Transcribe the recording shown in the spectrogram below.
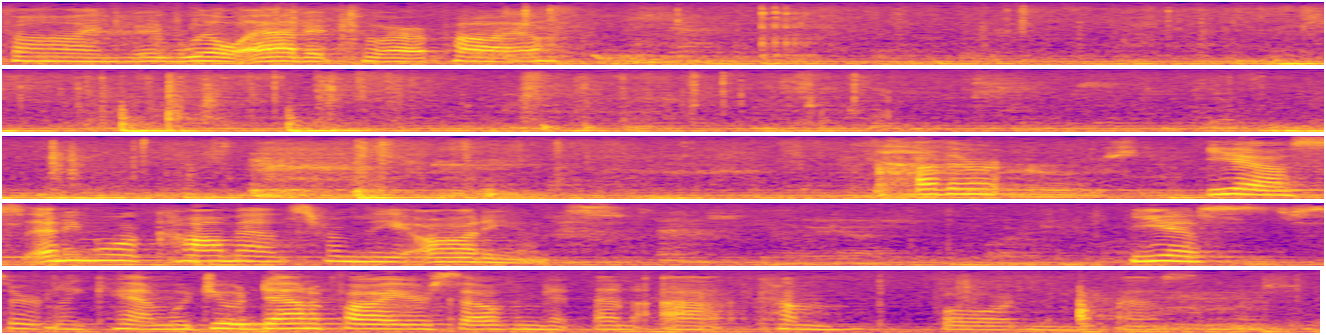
Fine, we will add it to our pile. Other, yes, any more comments from the audience? Yes, certainly can. Would you identify yourself and, and uh, come forward and ask the question?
